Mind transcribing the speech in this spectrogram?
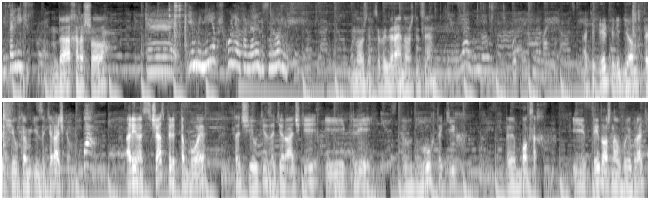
металлическую. Да, хорошо. Э, и мне в школе понадобятся ножницы. Ножницы, выбирай ножницы. Я думаю, вот эти нормальные. А теперь перейдем к точилкам и затирачкам. Да. Арина, сейчас перед тобой точилки, затирачки и клей в двух таких э, боксах. И ты должна выбрать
